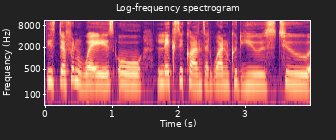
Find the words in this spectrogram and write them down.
these different ways or lexicons that one could use to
